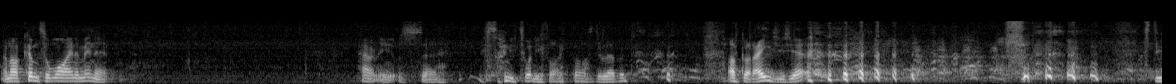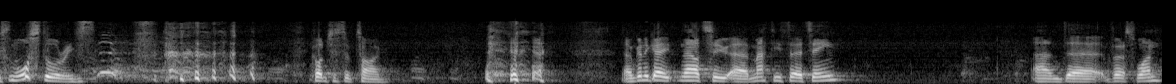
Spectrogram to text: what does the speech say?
And I'll come to why in a minute. Apparently it was uh, it's only 25 past 11. I've got ages yet. Let's do some more stories. Conscious of time. I'm going to go now to uh, Matthew 13 and uh, verse 1.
